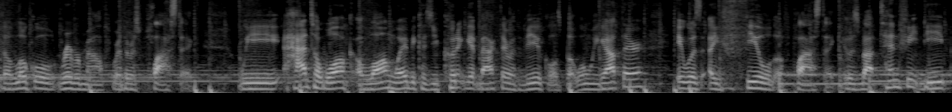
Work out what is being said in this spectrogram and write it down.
the local river mouth where there was plastic. We had to walk a long way because you couldn't get back there with vehicles, but when we got there, it was a field of plastic. It was about 10 feet deep,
